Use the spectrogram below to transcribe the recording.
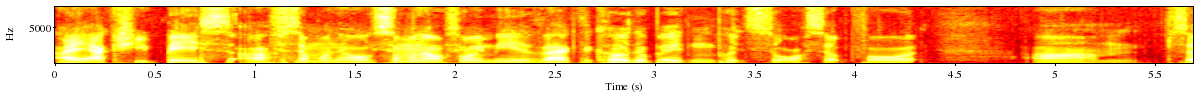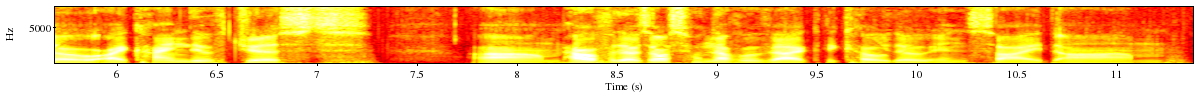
I actually based off someone else. Someone else already made a VAG decoder, but they didn't put source up for it. Um, so I kind of just... Um, however, there's also another VAG decoder inside... Um,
